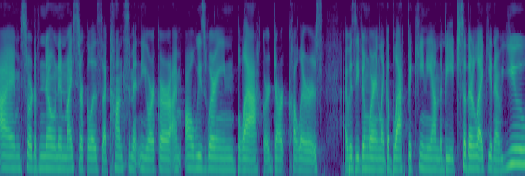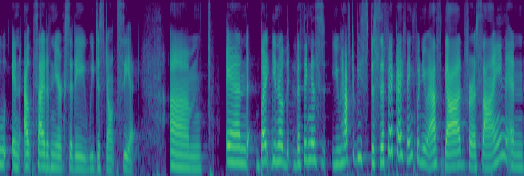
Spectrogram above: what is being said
I'm sort of known in my circle as a consummate New Yorker. I'm always wearing black or dark colors. I was even wearing like a black bikini on the beach. So they're like, you know, you in outside of New York City, we just don't see it. Um, and but you know, the, the thing is, you have to be specific. I think when you ask God for a sign and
